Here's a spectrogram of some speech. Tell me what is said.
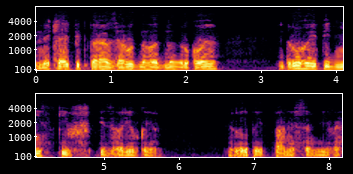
Нечай підпирав зарудного одною рукою, другою підніс ківш із горілкою. Випий, пане Саміле,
